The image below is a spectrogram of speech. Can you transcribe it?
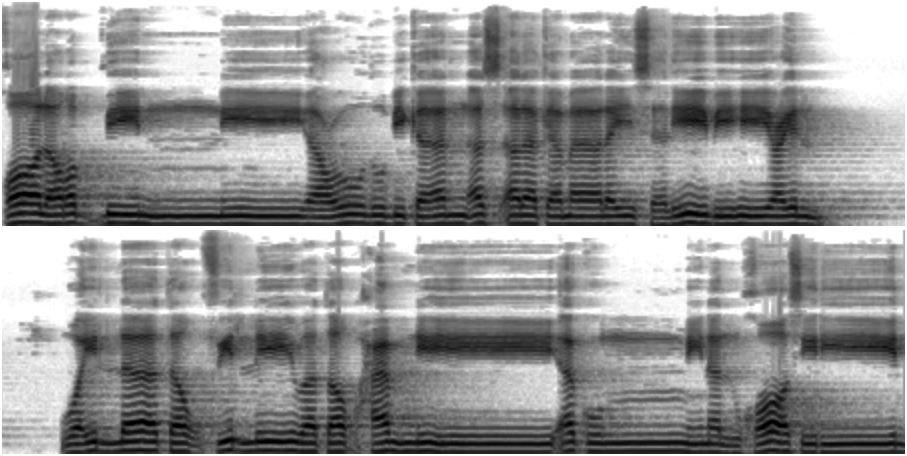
قال رب إني أعوذ بك أن أسألك ما ليس لي به علم وإلا تغفر لي وترحمني أكن من الخاسرين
